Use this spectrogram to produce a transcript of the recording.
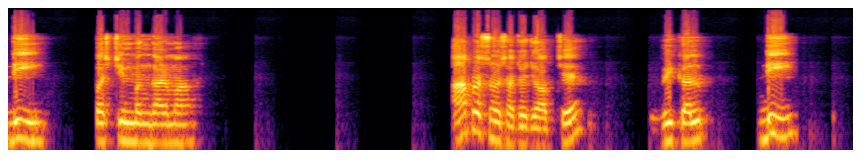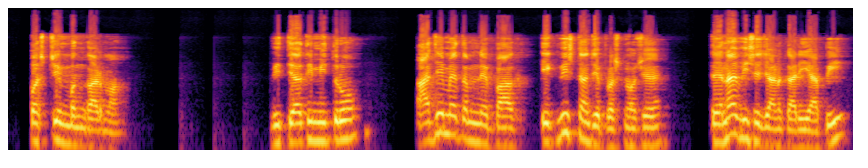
ડી પશ્ચિમ બંગાળમાં? આ પ્રશ્નનો સાચો જવાબ છે વિકલ્પ ડી, પશ્ચિમ બંગાળમાં. વિદ્યાર્થી મિત્રો, આજે મેં તમને ભાગ એકવીસના જે પ્રશ્નો છે, તેના વિશે જાણકારી આપી.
